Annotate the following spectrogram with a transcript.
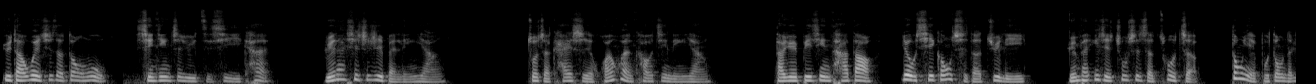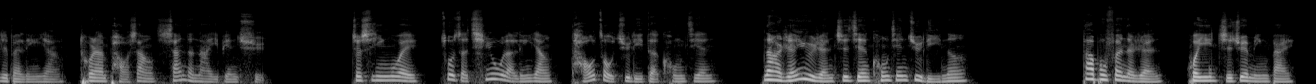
遇到未知的动物，心惊之余仔细一看，原来是只日本羚羊。作者开始缓缓靠近羚羊，大约逼近它到六七公尺的距离。原本一直注视着作者动也不动的日本羚羊，突然跑上山的那一边去。这是因为作者侵入了羚羊逃走距离的空间。那人与人之间空间距离呢？大部分的人会因直觉明白，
